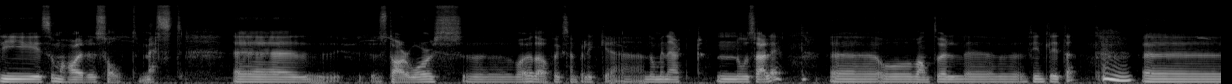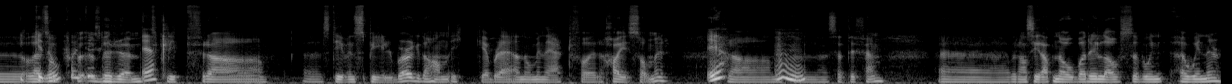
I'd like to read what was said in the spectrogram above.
de som har solgt mest. Eh, Star Wars eh, var jo da f.eks. ikke nominert noe særlig, eh, og vant vel fint lite. Mm. Eh, og det er et sånt berømt Ja. klipp fra Steven Spielberg da han ikke ble nominert for 'Haisommer' Ja. fra 1975. eh, hvor han sier at 'nobody loves a, win a winner'.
